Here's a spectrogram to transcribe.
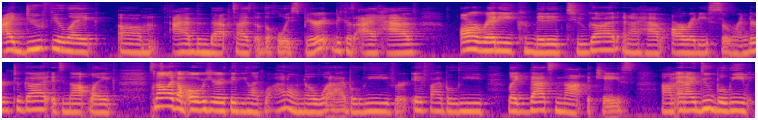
I do feel like um, I have been baptized of the Holy Spirit because I have already committed to God and I have already surrendered to God. It's not like it's not like I'm over here thinking like, well, I don't know what I believe or if I believe. Like that's not the case. Um, and I do believe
